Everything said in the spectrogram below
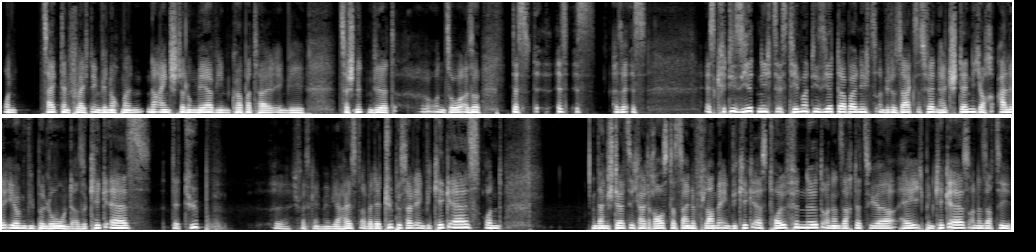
Und zeigt dann vielleicht irgendwie nochmal eine Einstellung mehr, wie ein Körperteil irgendwie zerschnitten wird und so. Also das es ist, also es, es kritisiert nichts, es thematisiert dabei nichts und wie du sagst, es werden halt ständig auch alle irgendwie belohnt. Also Kick-Ass, der Typ, äh, ich weiß gar nicht mehr, wie er heißt, aber der Typ ist halt irgendwie Kick-Ass und dann stellt sich halt raus, dass seine Flamme irgendwie Kick-Ass toll findet und dann sagt er zu ihr, hey, ich bin Kick-Ass und dann sagt sie,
